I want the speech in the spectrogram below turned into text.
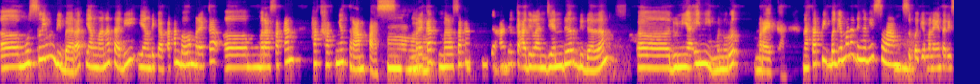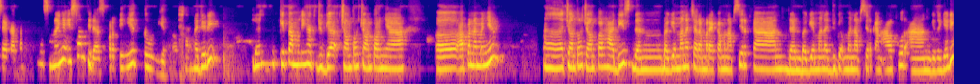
eh, Muslim di Barat yang mana tadi yang dikatakan bahwa mereka eh, merasakan hak-haknya terampas. Hmm. Mereka merasakan tidak ada keadilan gender di dalam eh, dunia ini menurut mereka. Nah, tapi bagaimana dengan Islam? Hmm. Sebagaimana yang tadi saya katakan, sebenarnya Islam tidak seperti itu gitu. Nah, jadi dan kita melihat juga contoh-contohnya eh, apa namanya? Eh, contoh-contoh hadis dan bagaimana cara mereka menafsirkan dan bagaimana juga menafsirkan Al-Qur'an gitu. Jadi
